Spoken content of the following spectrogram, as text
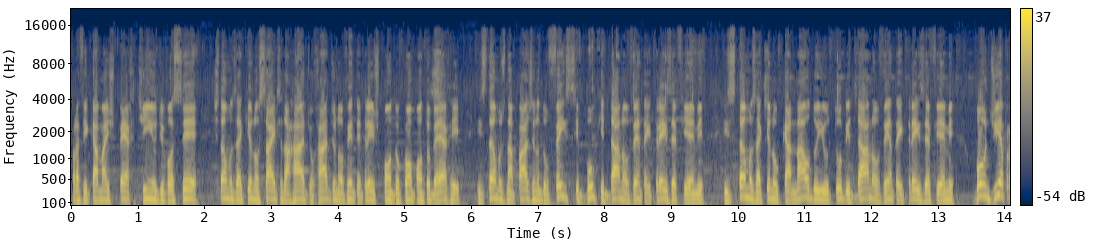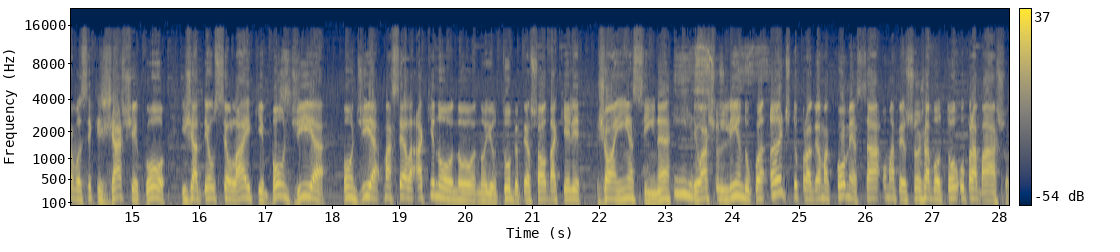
para ficar mais pertinho de você. Estamos aqui no site da rádio, rádio93.com.br. Estamos na página do Facebook da 93 FM. Estamos aqui no canal do YouTube da 93 FM. Bom dia para você que já chegou e já deu o seu like. Bom dia. Bom dia, Marcela. Aqui no, no, no YouTube, o pessoal dá aquele joinha assim, né? Isso. Eu acho lindo quando antes do programa começar, uma pessoa já botou o para baixo.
